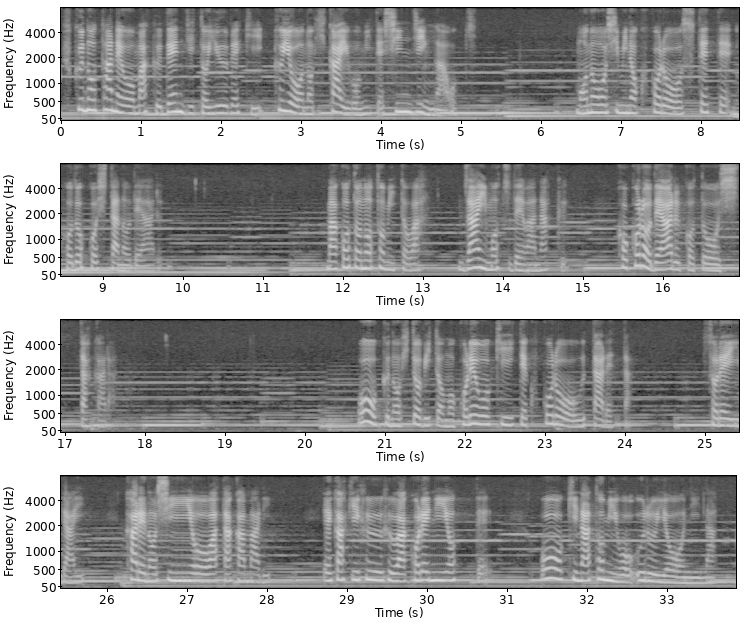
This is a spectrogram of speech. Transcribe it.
福の種をまく伝次というべき供養の機会を見て信心が起き物惜しみの心を捨てて施したのである。誠の富とは財物ではなく心であることを知ったから。多くの人々もこれを聞いて心を打たれた。それ以来彼の信用は高まり絵描き夫婦はこれによって大きな富を得るようになった。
